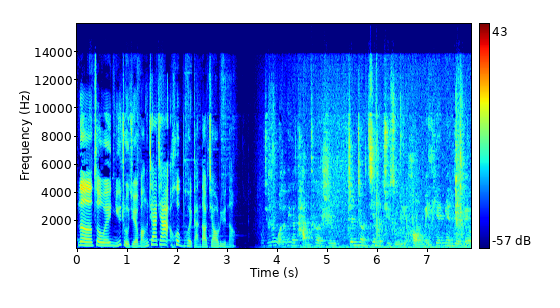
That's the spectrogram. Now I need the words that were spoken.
那作为女主角王佳佳，会不会感到焦虑呢？”我觉得我的那个忐忑是真正进了剧组以后，每天面对没有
